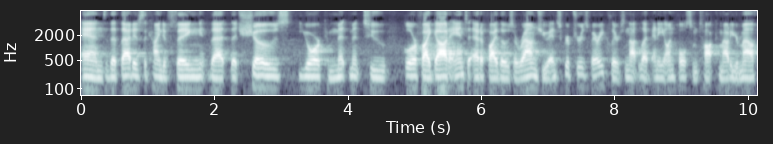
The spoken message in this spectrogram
and that that is the kind of thing that, that shows your commitment to glorify God and to edify those around you. And Scripture is very clear to not let any unwholesome talk come out of your mouth.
